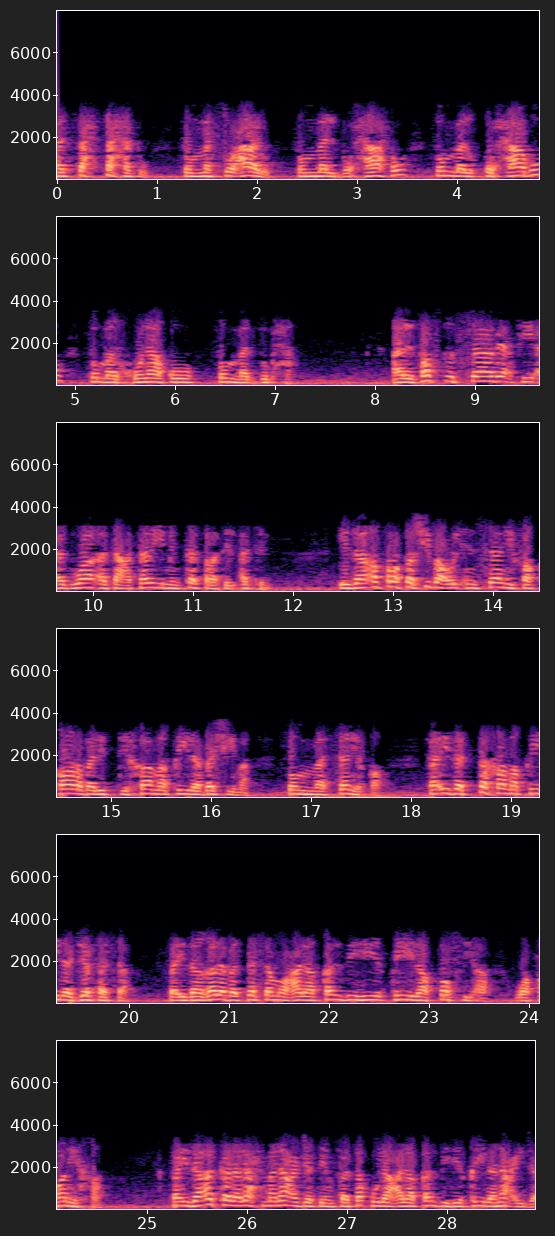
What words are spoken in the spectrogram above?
السحسحة ثم السعال ثم البحاح ثم القحاب ثم الخناق ثم الذبحة الفصل السابع في أدواء تعتري من كثرة الأكل. إذا أفرط شبع الإنسان فقارب الاتخام قيل بشم ثم سنق. فإذا اتخم قيل جفس. فإذا غلب الدسم على قلبه قيل طصئ وطنخ. فإذا أكل لحم نعجة فتقل على قلبه قيل نعج.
